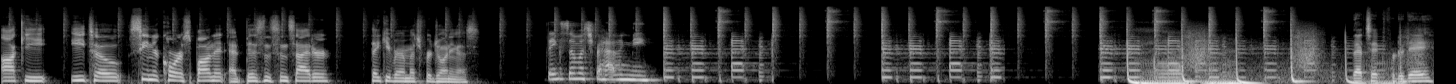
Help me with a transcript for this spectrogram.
Aki Ito, senior correspondent at Business Insider. Thank you very much for joining us. Thanks so much for having me. That's it for today.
